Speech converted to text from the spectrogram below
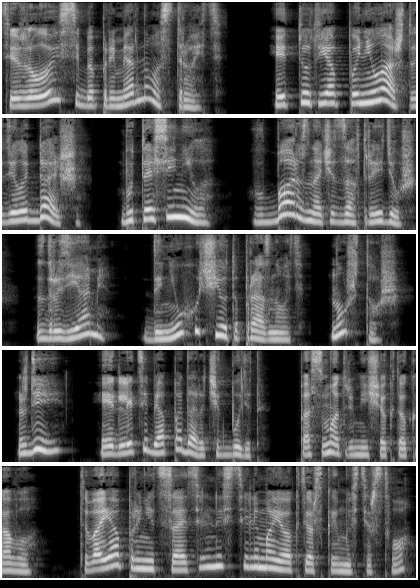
«Тяжело из себя примерного строить?» И тут я поняла, что делать дальше. Будто осенило. В бар, значит, завтра идешь? С друзьями? Днюху чью-то праздновать? Ну что ж, жди. И для тебя подарочек будет. Посмотрим еще кто кого. Твоя проницательность или мое актерское мастерство?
